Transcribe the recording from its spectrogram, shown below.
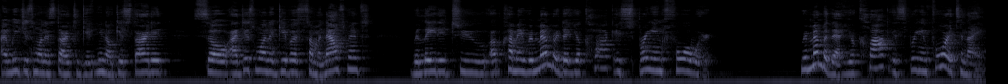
and we just want to start to get, you know, get started. So I just want to give us some announcements related to upcoming. Remember that your clock is springing forward. Remember that your clock is springing forward tonight.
